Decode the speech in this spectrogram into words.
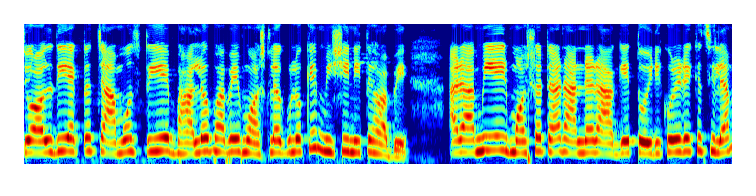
জল দিয়ে একটা চামচ দিয়ে ভালোভাবে মশলাগুলোকে মিশিয়ে নিতে হবে। আর আমি এই মশলাটা রান্নার আগে তৈরি করে রেখেছিলাম।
